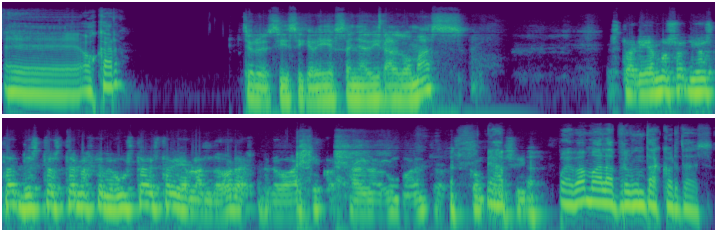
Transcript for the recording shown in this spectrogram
Eh, Oscar. Yo creo que sí, si queréis añadir algo más. Estaríamos, yo de estos temas que me gustan estaría hablando horas, pero hay que cortar en algún momento. pues vamos a las preguntas cortas.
